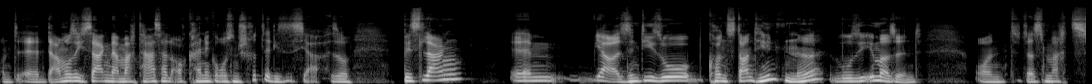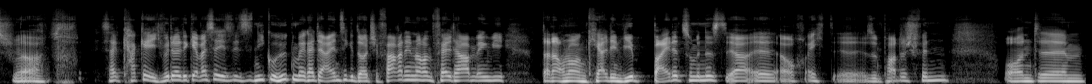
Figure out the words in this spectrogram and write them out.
Und äh, da muss ich sagen, da macht Haas halt auch keine großen Schritte dieses Jahr. Also bislang ähm, ja, sind die so konstant hinten, ne? wo sie immer sind. Und das macht's, ja, pff, ist halt kacke. Ich würde halt, weißt du, ist Nico Hülkenberg halt der einzige deutsche Fahrer, den wir noch im Feld haben, irgendwie. Dann auch noch ein Kerl, den wir beide zumindest ja äh, auch echt äh, sympathisch finden. Und ähm,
